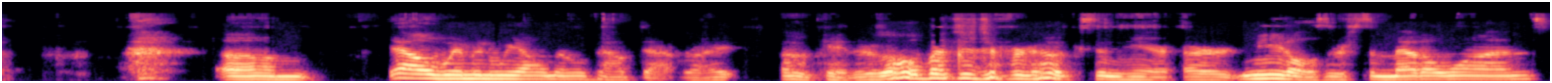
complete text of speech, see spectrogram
um, yeah, women, we all know about that, right? Okay, there's a whole bunch of different hooks in here, or needles. There's some metal ones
